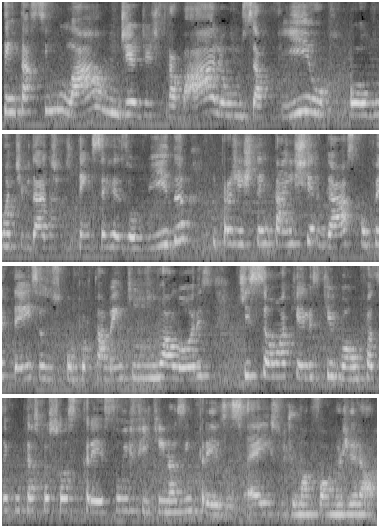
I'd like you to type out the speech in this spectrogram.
tentar simular um dia a dia de trabalho, um desafio ou alguma atividade que tem que ser resolvida e para a gente tentar enxergar as competências, os comportamentos, os valores que são aqueles que vão fazer com que as pessoas cresçam e fiquem nas empresas. É isso de uma forma geral.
